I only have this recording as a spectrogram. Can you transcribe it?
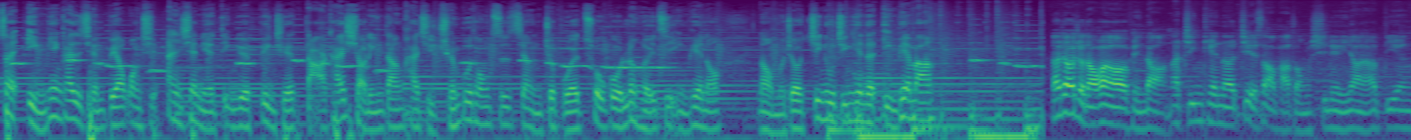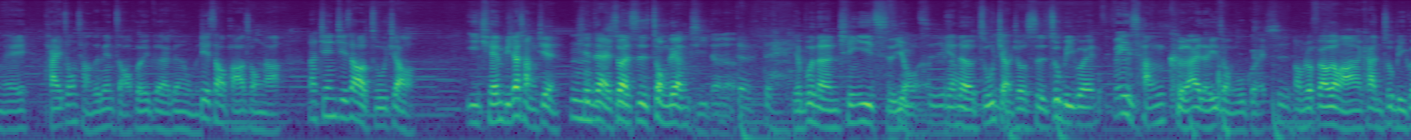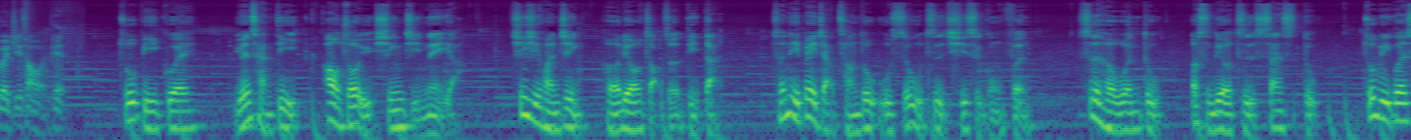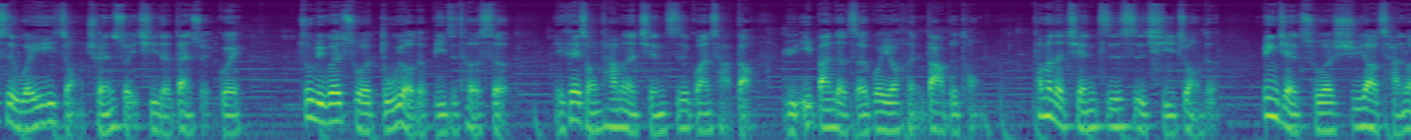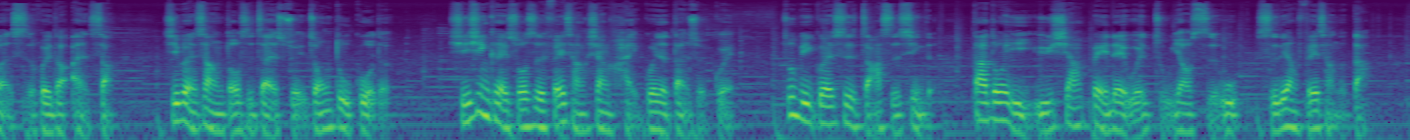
在影片开始前，不要忘记按下你的订阅，并且打开小铃铛，开启全部通知，这样你就不会错过任何一次影片哦。那我们就进入今天的影片吧。大家好，九桃欢迎来到频道。那今天呢，介绍爬虫系列一样，然后 DNA 台中场这边找辉哥来跟我们介绍爬虫啊。那今天介绍的主角，以前比较常见，现在也算是重量级的了，对对，也不能轻易持有了。今天的主角就是猪鼻龟，非常可爱的一种乌龟。是，那我们就飞马上来看猪鼻龟介绍影片。猪鼻龟原产地澳洲与新几内亚，栖息环境河流、沼泽地带，成体背甲长度五十五至七十公分，适合温度二十六至三十度。猪鼻龟是唯一一种全水栖的淡水龟。猪鼻龟除了独有的鼻子特色，也可以从它们的前肢观察到与一般的泽龟有很大不同。它们的前肢是鳍状的，并且除了需要产卵时会到岸上。基本上都是在水中度过的，习性可以说是非常像海龟的淡水龟。猪鼻龟是杂食性的，大多以鱼虾贝类为主要食物，食量非常的大。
